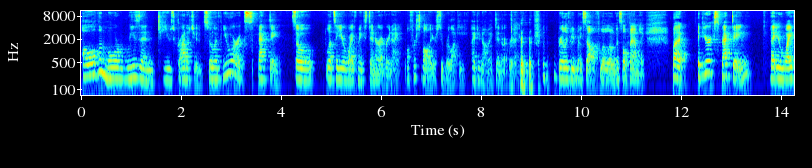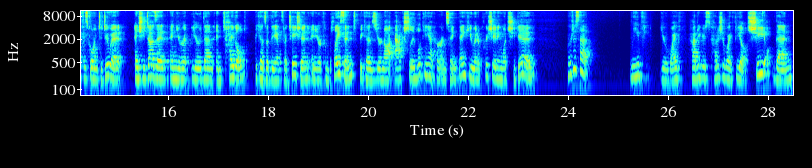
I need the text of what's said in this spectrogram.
all the more reason to use gratitude. So if you are expecting, so let's say your wife makes dinner every night. Well, first of all, you're super lucky. I do not make dinner every night. Barely feed myself, let alone this whole family. But if you're expecting that your wife is going to do it and she does it and you're you're then entitled because of the expectation and you're complacent because you're not actually looking at her and saying thank you and appreciating what she did, where does that leave your wife? How do you how does your wife feel? She then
